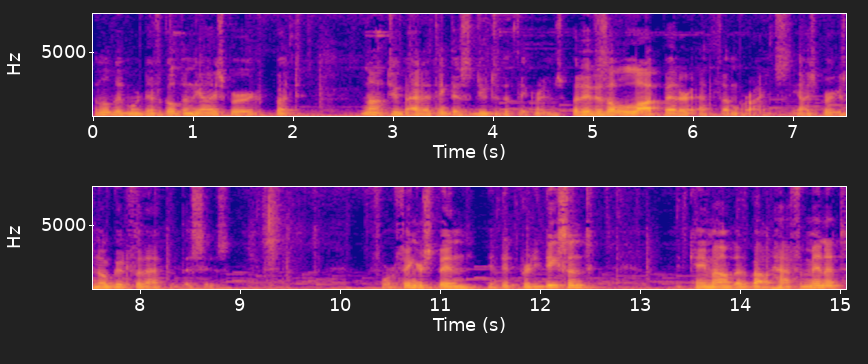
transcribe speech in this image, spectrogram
a little bit more difficult than the iceberg, but not too bad. I think this is due to the thick rims, but it is a lot better at thumb grinds. The iceberg is no good for that, but this is. For finger spin, it did pretty decent. It came out at about half a minute,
